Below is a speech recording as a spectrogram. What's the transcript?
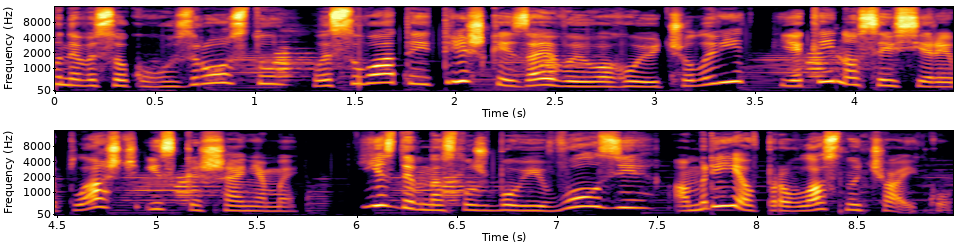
Був невисокого зросту, лисуватий, трішки зайвою вагою чоловік, який носив сірий плащ із кишенями. Їздив на службовій волзі, а мріяв про власну чайку.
